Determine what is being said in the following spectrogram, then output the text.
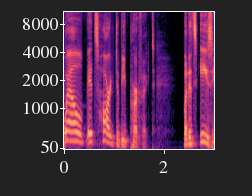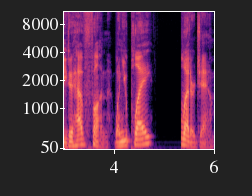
Well, it's hard to be perfect, but it's easy to have fun when you play Letter Jam.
